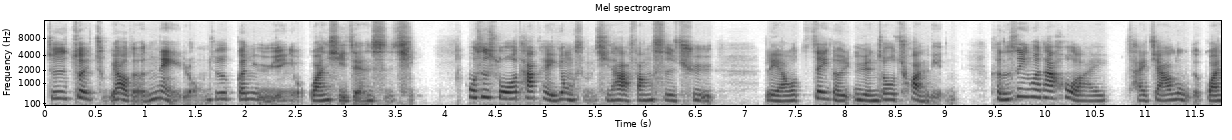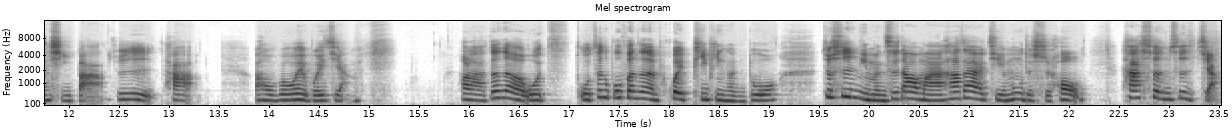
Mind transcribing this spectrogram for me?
就是最主要的内容，就是跟语言有关系这件事情，或是说他可以用什么其他的方式去聊这个语言周串联，可能是因为他后来才加入的关系吧，就是他啊，我我也不会讲，好啦，真的我我这个部分真的会批评很多，就是你们知道吗？他在节目的时候。他甚至讲，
